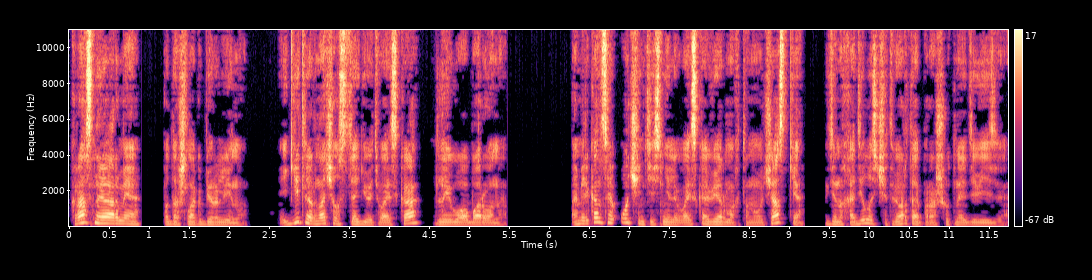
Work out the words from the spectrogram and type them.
Красная армия подошла к Берлину, и Гитлер начал стягивать войска для его обороны. Американцы очень теснили войска Вермахта на участке, где находилась 4-я парашютная дивизия.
